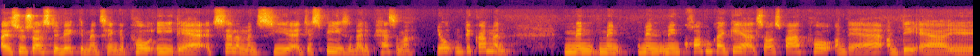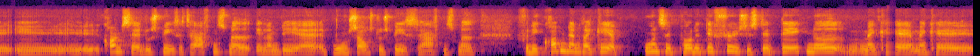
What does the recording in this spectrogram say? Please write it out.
Og jeg synes også, det er vigtigt, man tænker på i, det er, at selvom man siger, at jeg spiser, hvad det passer mig, jo, men det gør man. Men, men, men, men kroppen reagerer altså også bare på, om det er, om det er øh, øh, grøntsager, du spiser til aftensmad, eller om det er brun sovs, du spiser til aftensmad. Fordi kroppen den reagerer uanset på det. Det er fysisk. Det, det er ikke noget, man kan, man kan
